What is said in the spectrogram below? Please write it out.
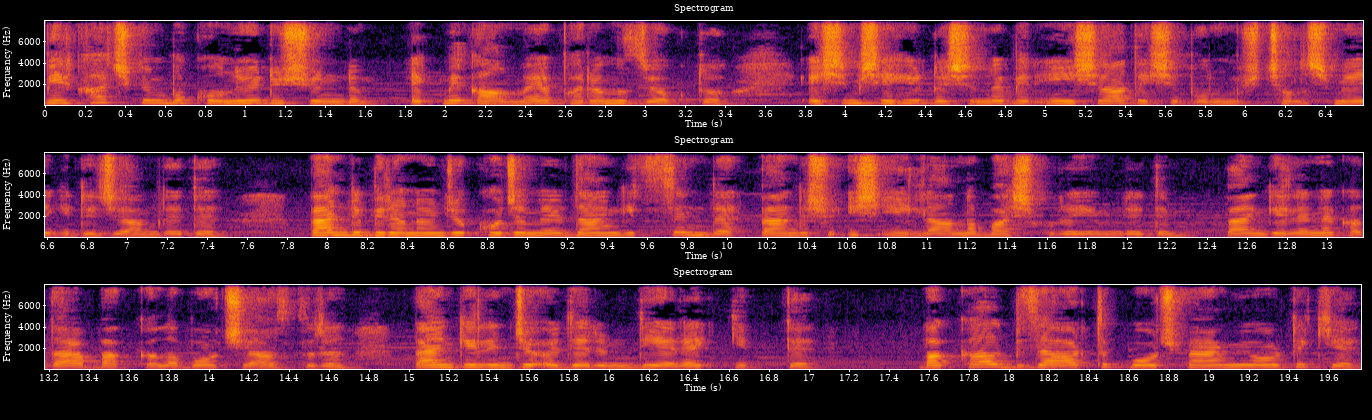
Birkaç gün bu konuyu düşündüm. Ekmek almaya paramız yoktu. Eşim şehir dışında bir inşaat işi bulmuş çalışmaya gideceğim dedi. Ben de bir an önce kocam evden gitsin de ben de şu iş ilanına başvurayım dedim. Ben gelene kadar bakkala borç yazdırın. Ben gelince öderim diyerek gitti. Bakkal bize artık borç vermiyordu ki.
